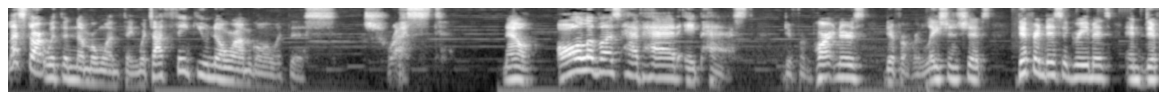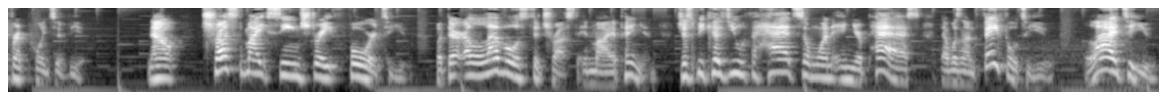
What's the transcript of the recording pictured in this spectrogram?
Let's start with the number one thing, which I think you know where I'm going with this trust. Now, all of us have had a past different partners, different relationships, different disagreements, and different points of view. Now, trust might seem straightforward to you, but there are levels to trust, in my opinion. Just because you've had someone in your past that was unfaithful to you, lied to you,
